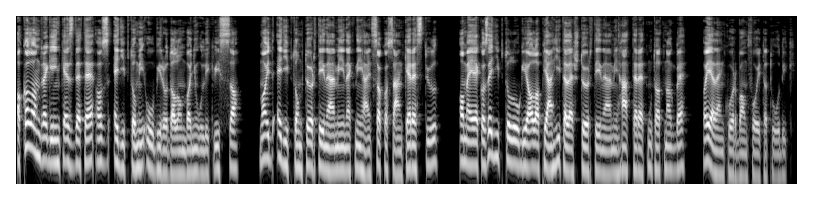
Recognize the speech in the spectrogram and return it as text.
A kalandregény kezdete az egyiptomi óbirodalomba nyúlik vissza, majd Egyiptom történelmének néhány szakaszán keresztül, amelyek az egyiptológia alapján hiteles történelmi hátteret mutatnak be, a jelenkorban folytatódik.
